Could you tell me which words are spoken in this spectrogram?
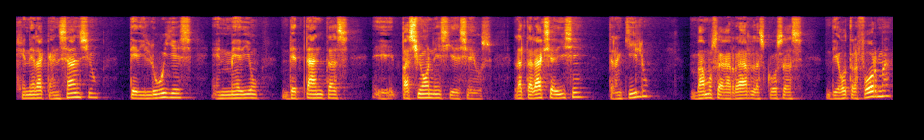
genera cansancio, te diluyes en medio de tantas eh, pasiones y deseos. La taraxia dice, tranquilo, vamos a agarrar las cosas de otra forma,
